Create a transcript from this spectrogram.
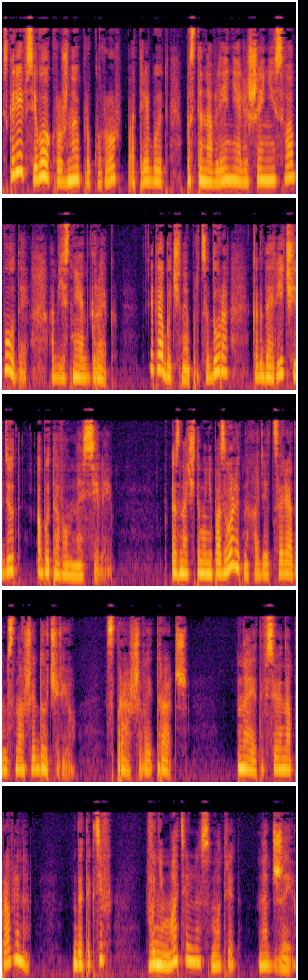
Скорее всего, окружной прокурор потребует постановления о лишении свободы, объясняет Грег. Это обычная процедура, когда речь идет о бытовом насилии. «Значит, ему не позволят находиться рядом с нашей дочерью?» — спрашивает Радж. На это все и направлено. Детектив внимательно смотрит на Джию.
